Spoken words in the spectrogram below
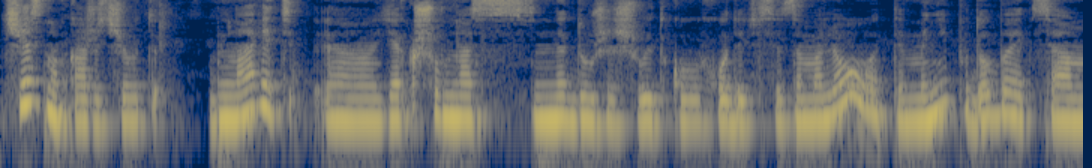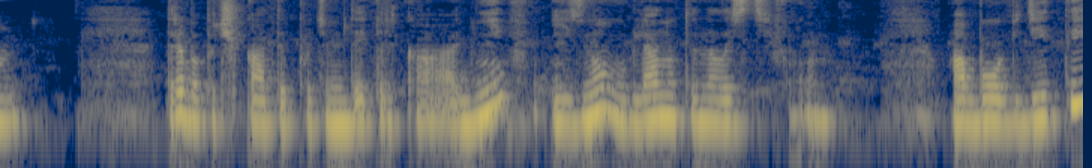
чесно кажучи, от навіть е, якщо в нас не дуже швидко виходить все замальовувати, мені подобається, треба почекати потім декілька днів і знову глянути на листівку. Або відійти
